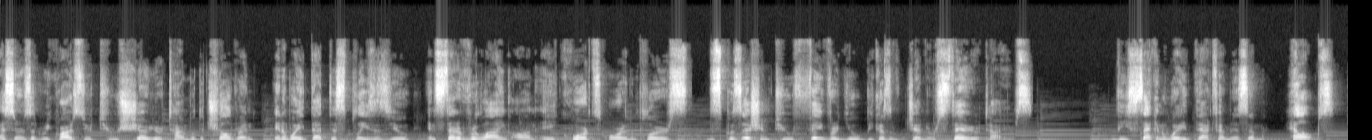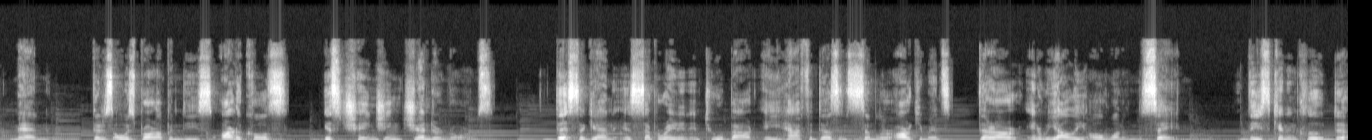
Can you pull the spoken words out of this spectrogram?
as soon as it requires you to share your time with the children in a way that displeases you, instead of relying on a court's or an employer's disposition to favor you because of gender stereotypes. The second way that feminism helps men, that is always brought up in these articles, is changing gender norms. This again is separated into about a half a dozen similar arguments that are in reality all one and the same. These can include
